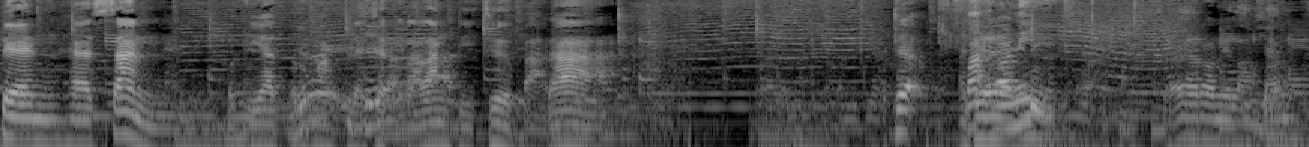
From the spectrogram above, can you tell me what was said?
Dan Hasan, pegiat rumah belajar ilalang di Jepara. Ada Pak Roni Saya Roni Lantang.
